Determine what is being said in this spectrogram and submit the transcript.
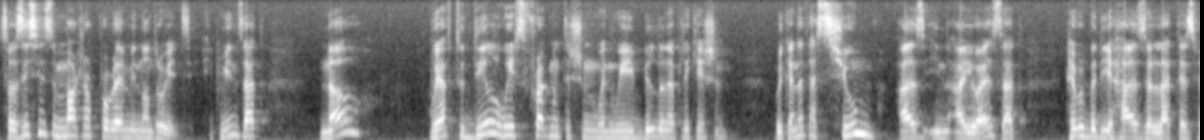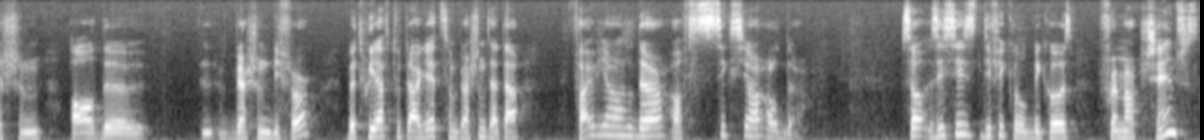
So this is a major problem in Android. It means that now we have to deal with fragmentation when we build an application. We cannot assume, as in iOS, that everybody has the latest version or the version before, but we have to target some versions that are five years older or six years older. So this is difficult because framework changes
